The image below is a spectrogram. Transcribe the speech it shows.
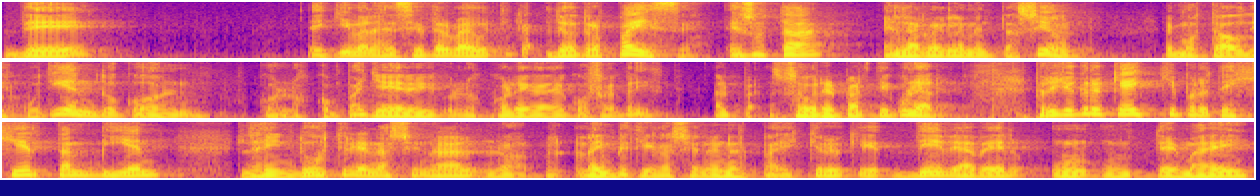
de equivalencia terapéutica de otros países. Eso está en la reglamentación. Hemos estado discutiendo con, con los compañeros y con los colegas de COFEPRIS sobre el particular. Pero yo creo que hay que proteger también la industria nacional, la investigación en el país. Creo que debe haber un, tema ahí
